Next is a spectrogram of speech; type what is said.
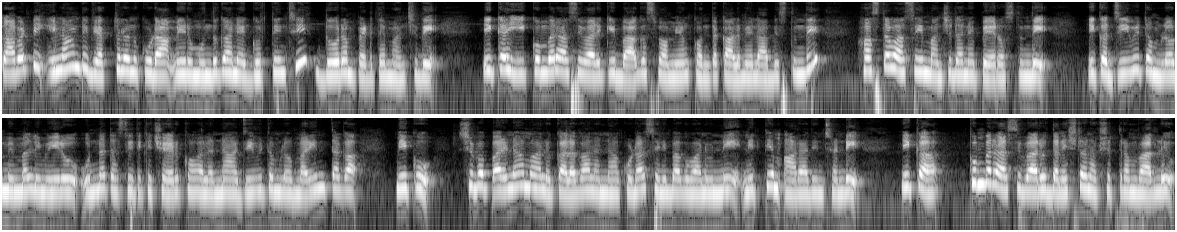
కాబట్టి ఇలాంటి వ్యక్తులను కూడా మీరు ముందుగానే గుర్తించి దూరం పెడితే మంచిది. ఇక ఈ కుంభరాశి వారికి భాగస్వామ్యం కొంతకాలమే లాభిస్తుంది. హస్తవాసి మంచిదనే పేరు వస్తుంది ఇక జీవితంలో మిమ్మల్ని మీరు ఉన్నత స్థితికి చేరుకోవాలన్నా జీవితంలో మరింతగా మీకు శుభ పరిణామాలు కలగాలన్నా కూడా శని భగవాను నిత్యం ఆరాధించండి. ఇక కుంభరాశి వారు ధనిష్ట నక్షత్రం వారు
